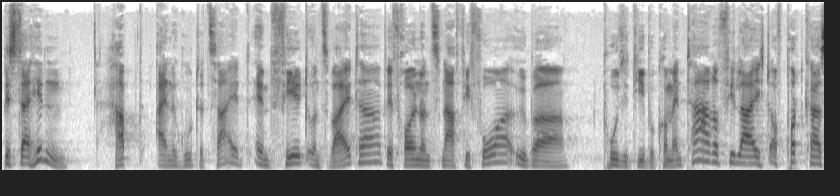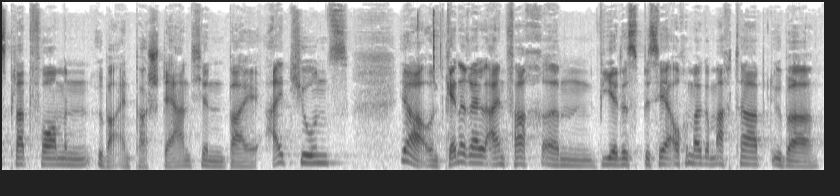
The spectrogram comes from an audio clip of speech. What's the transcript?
Bis dahin, habt eine gute Zeit, empfehlt uns weiter. Wir freuen uns nach wie vor über positive Kommentare vielleicht auf Podcast-Plattformen, über ein paar Sternchen bei iTunes. Ja, und generell einfach, ähm, wie ihr das bisher auch immer gemacht habt, über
